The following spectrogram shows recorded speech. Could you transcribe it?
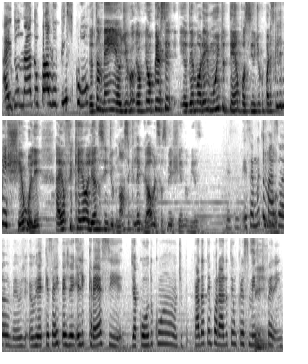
Aí do nada o Balu piscou. Eu também, eu digo, eu, eu percebi, eu demorei muito tempo, assim, eu digo, parece que ele mexeu ali. Aí eu fiquei olhando assim, digo, nossa, que legal, eles estão se mexendo mesmo. Isso- é muito Que massa ver o- o jeito que esse RPG ele cresce de acordo com. Tipo, cada temporada tem um crescimento Sim. diferente.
